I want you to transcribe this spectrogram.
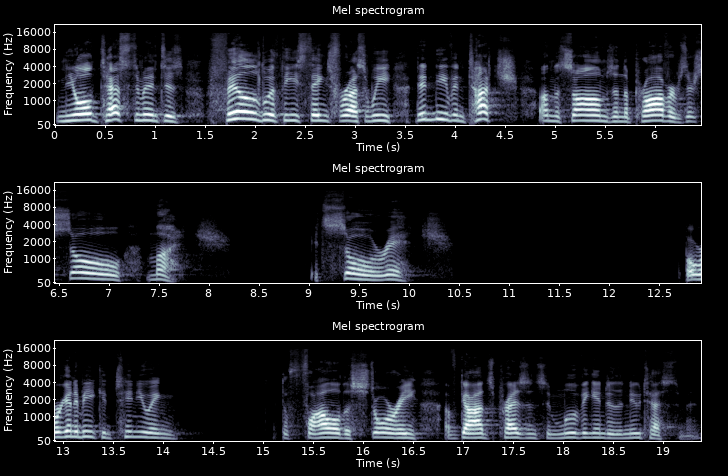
And the Old Testament is filled with these things for us. We didn't even touch on the Psalms and the Proverbs. There's so much, it's so rich. But we're going to be continuing to follow the story of God's presence and moving into the New Testament,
